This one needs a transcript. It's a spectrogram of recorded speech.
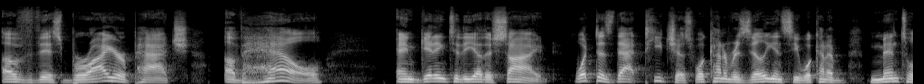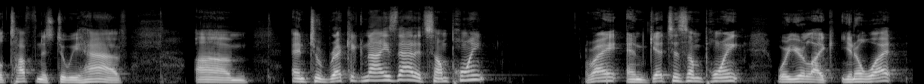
of this briar patch of hell and getting to the other side. What does that teach us? What kind of resiliency, what kind of mental toughness do we have? Um, and to recognize that at some point, right? And get to some point where you're like, you know what?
